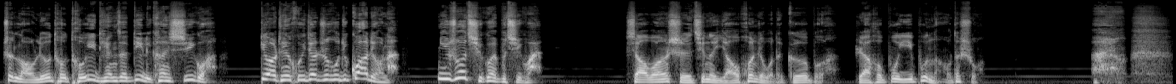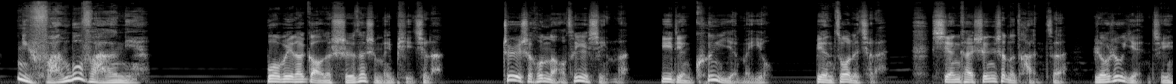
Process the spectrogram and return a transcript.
这老刘头头一天在地里看西瓜，第二天回家之后就挂掉了。你说奇怪不奇怪？小王使劲的摇晃着我的胳膊，然后不依不挠的说：“哎呦。”你烦不烦啊你？我被他搞得实在是没脾气了。这时候脑子也醒了，一点困意也没有，便坐了起来，掀开身上的毯子，揉揉眼睛，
